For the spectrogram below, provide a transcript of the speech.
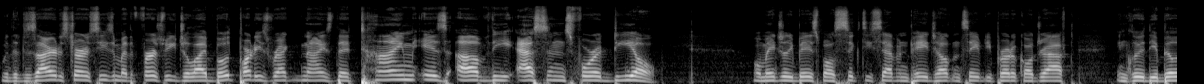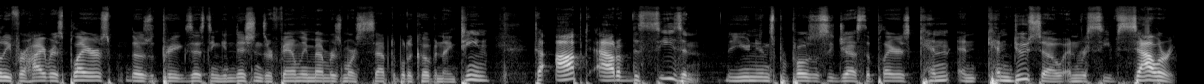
With a desire to start a season by the first week of July, both parties recognize that time is of the essence for a deal. While Major League Baseball's 67 page health and safety protocol draft include the ability for high risk players, those with pre existing conditions, or family members more susceptible to COVID 19, to opt out of the season. The union's proposal suggests that players can and can do so and receive salary.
